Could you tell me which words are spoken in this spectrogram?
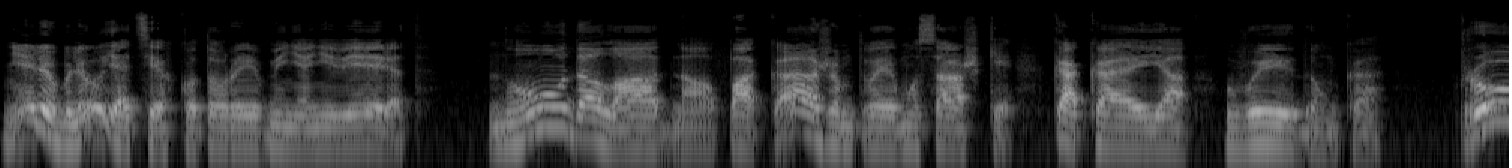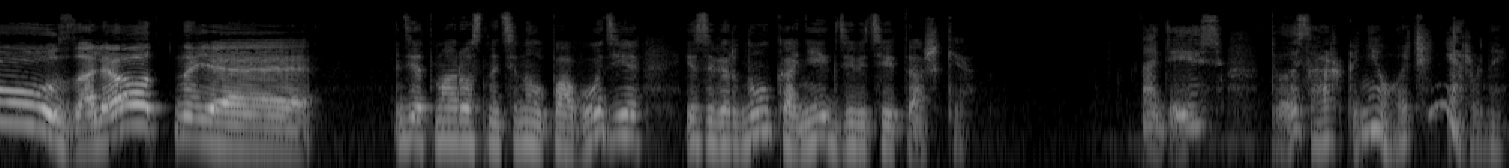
не люблю я тех, которые в меня не верят. Ну да ладно, покажем твоему Сашке, какая я выдумка. Пру, залетные! Дед Мороз натянул поводья и завернул коней к девятиэтажке. Надеюсь, твой Сашка не очень нервный.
